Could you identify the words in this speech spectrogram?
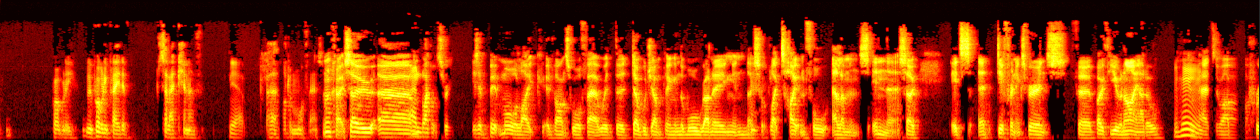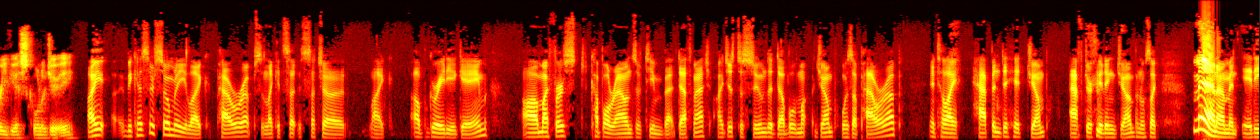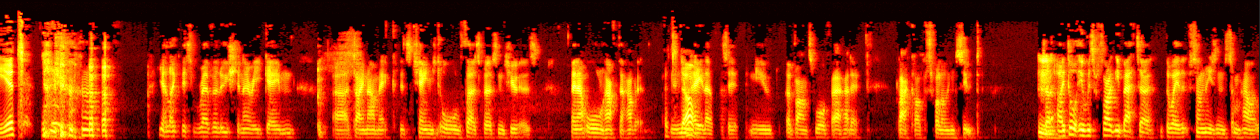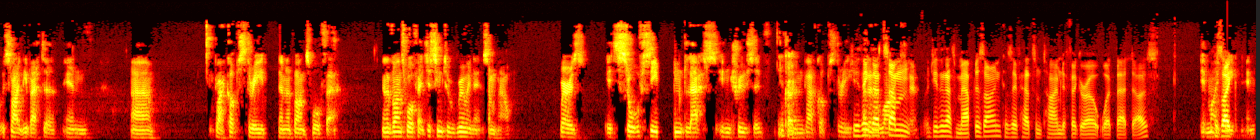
probably. We probably played a selection of Yeah, uh, Modern Warfare. Okay, so um, And- Black Ops 3 is a bit more like Advanced Warfare with the double jumping and the wall running and those sort of like Titanfall elements in there. So it's a different experience for both you and I, Aadil, hmm compared to our previous Call of Duty. I because there's so many like power ups and like it's, it's such a like upgradey game. Uh, my first couple rounds of team deathmatch, I just assumed the double jump was a power up until I happened to hit jump after hitting jump and was like, "Man, I'm an idiot." yeah, like this revolutionary game uh, dynamic that's changed all first-person shooters. They now all have to have it. It's new dumb. Halo has it. New Advanced Warfare had it. Black Ops following suit. Mm. So I thought it was slightly better. The way that for some reason somehow it was slightly better in um, Black Ops Three than Advanced Warfare. In Advanced Warfare, it just seemed to ruin it somehow. Whereas it sort of seemed less intrusive Okay. than Black Ops Three. Do you think that's why, um? though. Do you think that's map design because they've had some time to figure out what that does? It might 'cause, be. like,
